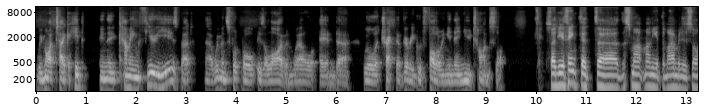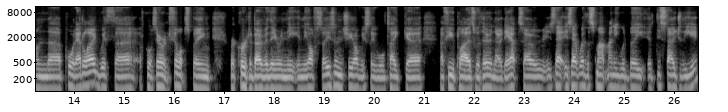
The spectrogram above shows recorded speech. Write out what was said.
we might take a hit in the coming few years, but uh, women's football is alive and well, and uh, will attract a very good following in their new time slot. So, do you think that uh, the smart money at the moment is on uh, Port Adelaide, with uh, of course Erin Phillips being recruited over there in the in the off season? She obviously will take uh, a few players with her, no doubt. So, is that is that where the smart money would be at this stage of the year?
